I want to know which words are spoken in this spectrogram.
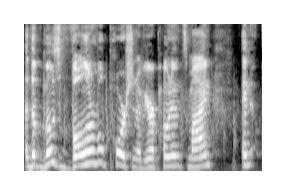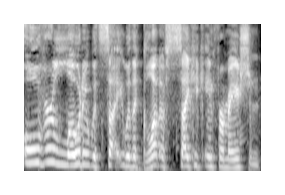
the most vulnerable portion of your opponent's mind and overload it with psy- with a glut of psychic information.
